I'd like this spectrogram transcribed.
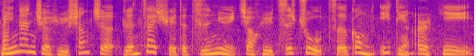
罹难者与伤者仍在学的子女教育资助则共一点二亿，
